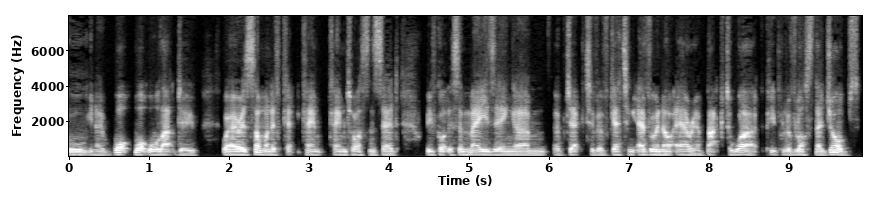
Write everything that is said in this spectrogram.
Mm. Well, you know, what what will that do? Whereas someone if came came to us and said, we've got this amazing um, objective of getting everyone in our area back to work. People have lost their jobs.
